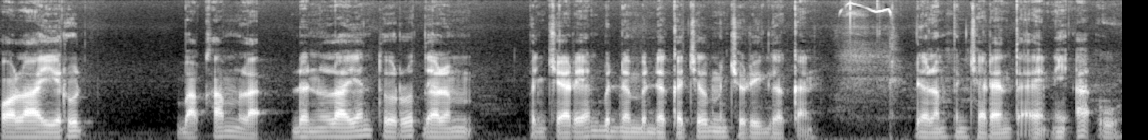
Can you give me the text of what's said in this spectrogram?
Polairut Bakamla, dan nelayan turut dalam pencarian benda-benda kecil mencurigakan. Dalam pencarian TNI AU,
